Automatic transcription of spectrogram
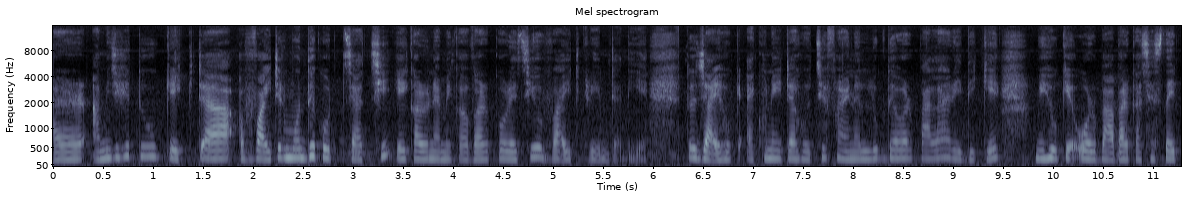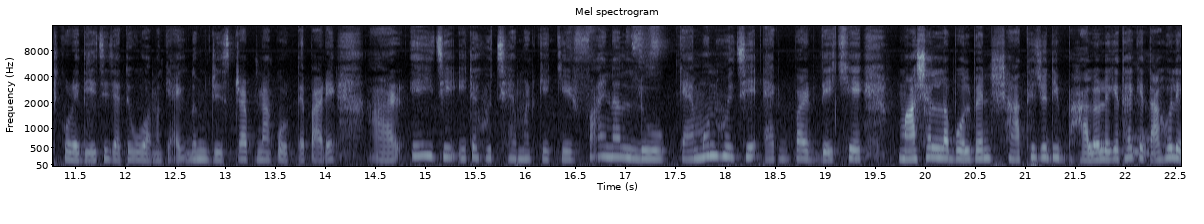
আর আমি যেহেতু কেকটা হোয়াইটের মধ্যে করতে চাচ্ছি, এই কারণে আমি কভার করেছি হোয়াইট ক্রিমটা দিয়ে। তো যাই হোক, এখন এটা হচ্ছে ফাইনাল লুক দেওয়ার পালা। আর এদিকে মিহুকে ওর বাবার কাছে সেট করে দিয়েছি যাতে ও আমাকে একদম ডিস্টার্ব না করতে পারে। আর এই যে এটা হচ্ছে আমার কেকের ফাইনাল লুক কেমন হয়েছে একবার দেখে মাশাল্লাহ বলবেন। সাথে যদি ভালো লেগে থাকে তাহলে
